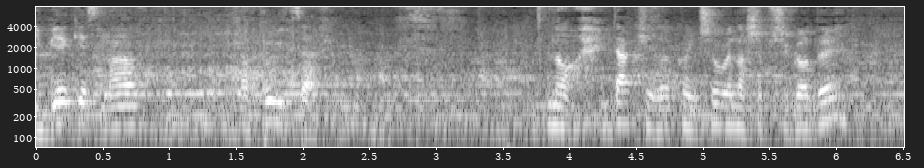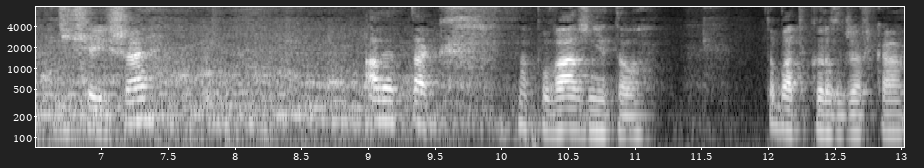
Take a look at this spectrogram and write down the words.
i bieg jest na, na trójce. No i tak się zakończyły nasze przygody dzisiejsze. Ale tak na poważnie to to była tylko rozgrzewka.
